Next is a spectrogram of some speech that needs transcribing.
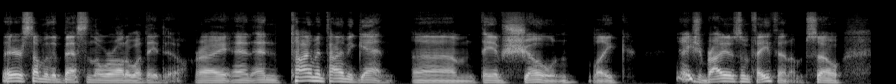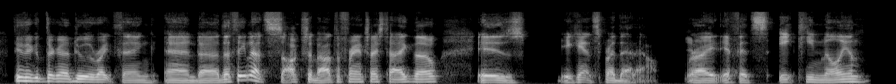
they're some of the best in the world at what they do, right? And and time and time again, um, they have shown like yeah, you should probably have some faith in them. So I think they're going to do the right thing. And uh, the thing that sucks about the franchise tag, though, is you can't spread that out, yeah. right? If it's 18 million,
